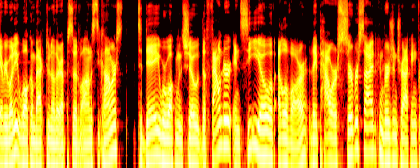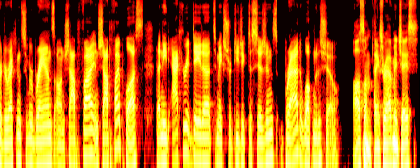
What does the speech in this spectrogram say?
everybody, welcome back to another episode of Honest E-commerce. Today, we're welcoming to the show the founder and CEO of Elevar. They power server side conversion tracking for direct consumer brands on Shopify and Shopify Plus that need accurate data to make strategic decisions. Brad, welcome to the show. Awesome. Thanks for having me, Chase.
